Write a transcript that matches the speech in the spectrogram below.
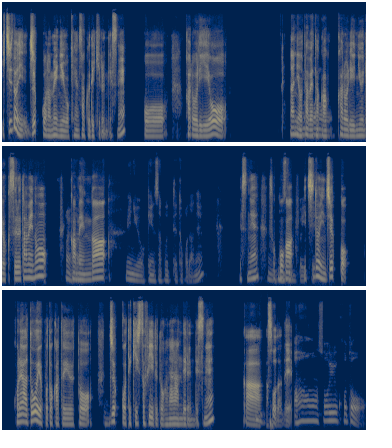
一度に10個のメニューを検索できるんですね。こう、カロリーを、何を食べたかカロリー入力するためのはいはい画面がメニューを検索ってとこだね。ですね。うんそこがステップ1一度に10個。これはどういうことかというと、うん10個テキストフィールドが並んでるんですね。ああ、そうだね。ああ、そういうこと。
